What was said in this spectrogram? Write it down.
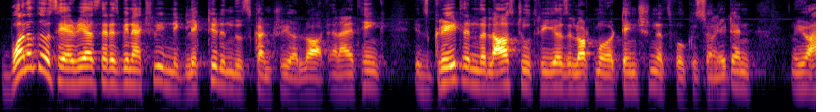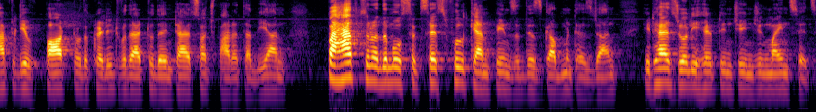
one of those areas that has been actually neglected in this country a lot. And I think it's great that in the last two, three years, a lot more attention has focused right. on it. And you have to give part of the credit for that to the entire Swachh Bharat Abhiyan perhaps one of the most successful campaigns that this government has done. It has really helped in changing mindsets.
